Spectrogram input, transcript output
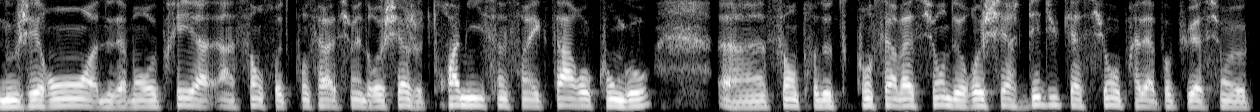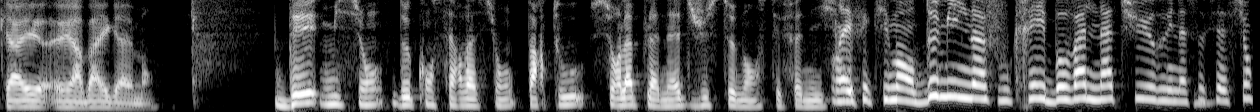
Nous gérons, nous avons repris un centre de conservation et de recherche de 3500 hectares au Congo, un centre de conservation, de recherche, d'éducation auprès de la population locale et là-bas également des missions de conservation partout sur la planète, justement, Stéphanie. Effectivement, en 2009, vous créez Boval Nature, une association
